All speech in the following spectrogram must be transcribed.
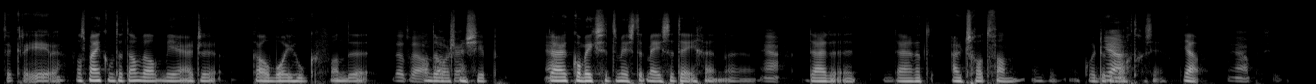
te creëren? Volgens mij komt het dan wel meer uit de cowboyhoek van de, Dat wel. van de horsemanship. Daar kom ik ze tenminste het meeste tegen. eh, Ja. daar, de, daar het uitschot van, even kort door Ja. de bocht gezegd. Ja, Ja, precies.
